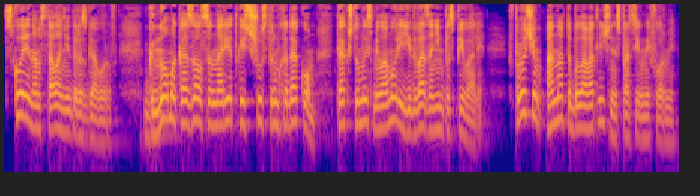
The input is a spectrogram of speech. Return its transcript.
Вскоре нам стало не до разговоров. Гном оказался на редкость шустрым ходаком, так что мы с Меломори едва за ним поспевали. Впрочем, она-то была в отличной спортивной форме,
